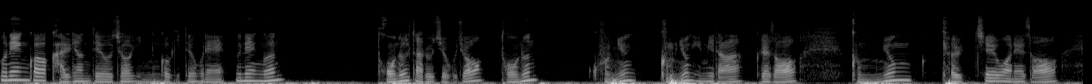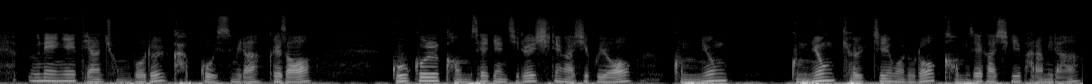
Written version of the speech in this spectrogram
은행과 관련되어져 있는 거기 때문에 은행은 돈을 다루죠. 그죠? 돈은 금융, 금융입니다. 그래서 금융 결제원에서 은행에 대한 정보를 갖고 있습니다. 그래서 구글 검색 엔진을 실행하시고요. 금융, 금융 결제원으로 검색하시기 바랍니다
